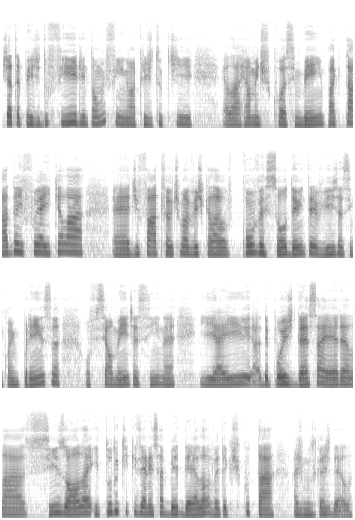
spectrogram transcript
já ter perdido o filho, então, enfim, eu acredito que ela realmente ficou, assim, bem impactada e foi aí que ela, é, de fato, foi a última vez que ela conversou, deu entrevista, assim, com a imprensa, oficialmente, assim, né, e aí, depois dessa era, ela se isola e tudo que quiserem saber dela vai ter que escutar as músicas dela.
